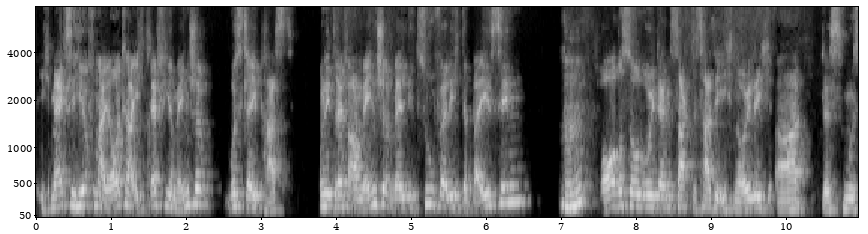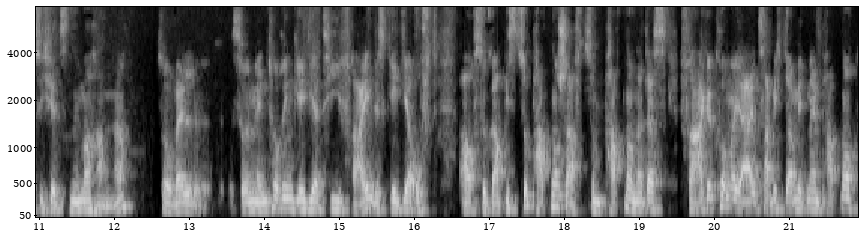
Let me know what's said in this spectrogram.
ich merke sie hier auf Mallorca, ich treffe hier Menschen, wo es gleich passt. Und ich treffe auch Menschen, weil die zufällig dabei sind. Mhm. Oder so, wo ich dann sage, das hatte ich neulich, ah, das muss ich jetzt nicht mehr haben. Ne? So, weil so ein Mentoring geht ja tief rein. Das geht ja oft auch sogar bis zur Partnerschaft, zum Partner. Ne? Das Frage kommen, ja, jetzt habe ich da mit meinem Partner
